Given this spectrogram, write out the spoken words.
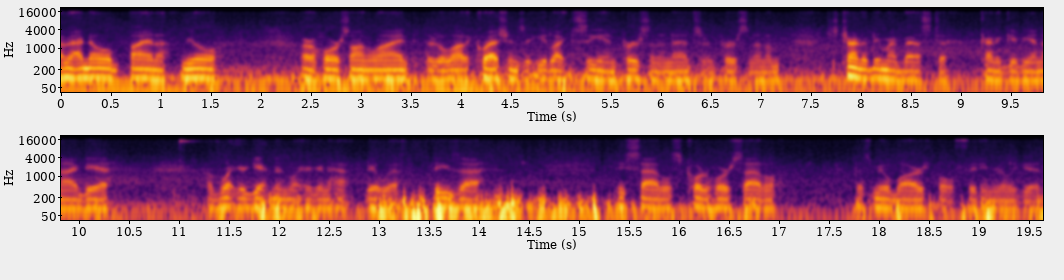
I mean I know buying a mule or a horse online there's a lot of questions that you'd like to see in person and answer in person and I'm just trying to do my best to kind of give you an idea of what you're getting and what you're going to have to deal with. These uh, these saddles, quarter horse saddle, this mule bars both fitting really good.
